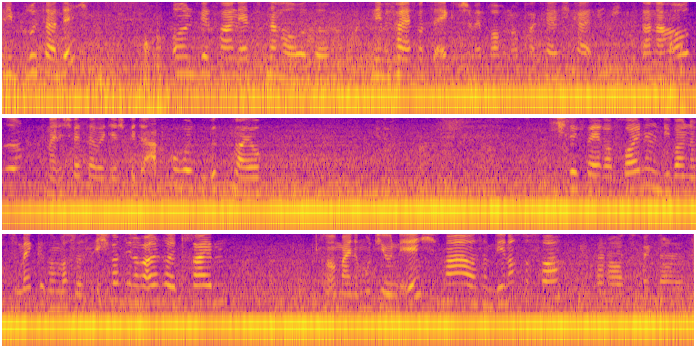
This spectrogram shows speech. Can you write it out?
liebe Grüße an dich. Und wir fahren jetzt nach Hause. Ne, wir fahren erstmal zur Action. Wir brauchen noch ein paar Kleinigkeiten. Dann nach Hause. Meine Schwester wird ja später abgeholt. Wo bist du, Mayo? Die schläft bei ihrer Freundin und die wollen noch zu Meckes und was weiß ich, was sie noch alles heute treiben. Und meine Mutti und ich mal. Was haben wir noch so vor? Wir fahren auch zu McDonalds.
